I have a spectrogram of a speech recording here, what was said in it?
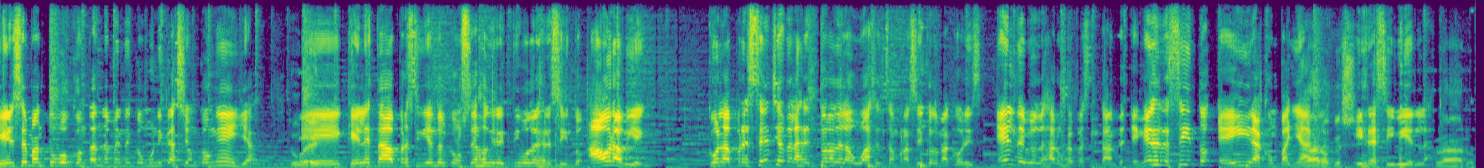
que él se mantuvo constantemente en comunicación con ella, eh, que él estaba presidiendo el consejo directivo del recinto. Ahora bien, con la presencia de la rectora de la UAS en San Francisco de Macorís, él debió dejar un representante en el recinto e ir a acompañarla Claro que sí. y recibirla. Claro.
